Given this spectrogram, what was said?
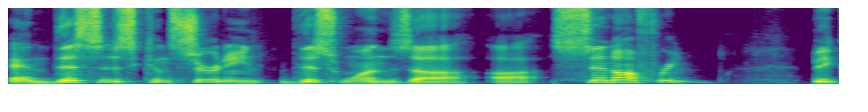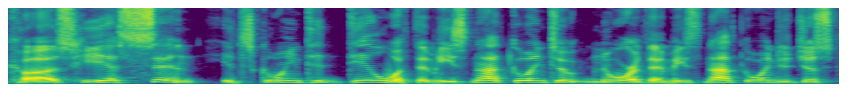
And this is concerning this one's uh, uh, sin offering because he has sinned. It's going to deal with them. He's not going to ignore them. He's not going to just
